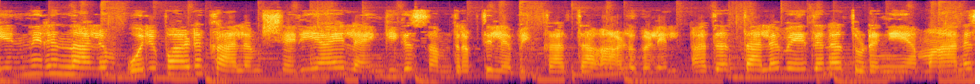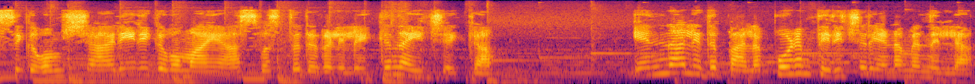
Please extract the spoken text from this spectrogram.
എന്നിരുന്നാലും ഒരുപാട് കാലം ശരിയായ ലൈംഗിക സംതൃപ്തി ലഭിക്കാത്ത ആളുകളിൽ അത് തലവേദന തുടങ്ങിയ മാനസികവും ശാരീരികവുമായ അസ്വസ്ഥതകളിലേക്ക് നയിച്ചേക്കാം. എന്നാൽ ഇത് പലപ്പോഴും തിരിച്ചറിയണമെന്നില്ല.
